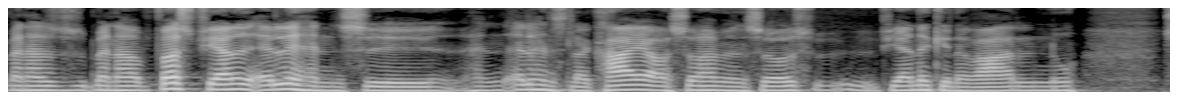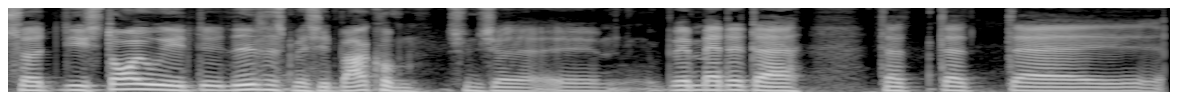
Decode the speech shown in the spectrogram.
man, har, man har først fjernet alle hans, øh, han, alle hans lakajer, og så har man så også fjernet generalen nu. Så de står jo i et ledelsesmæssigt vakuum, synes jeg. Øh, hvem er det, der, der, der, der øh,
